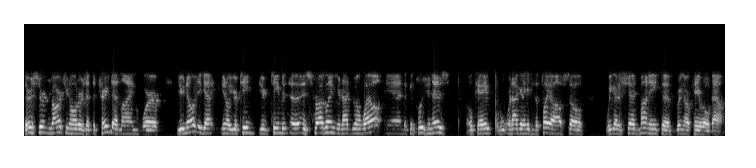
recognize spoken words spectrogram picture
there's certain marching orders at the trade deadline where you know you got you know your team your team uh, is struggling, you're not doing well, and the conclusion is okay, we're not going to get to the playoffs, so we got to shed money to bring our payroll down.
